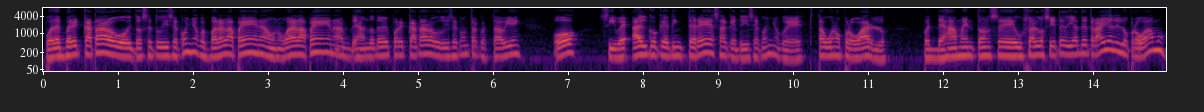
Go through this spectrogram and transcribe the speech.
puedes ver el catálogo, entonces tú dices, coño, pues vale la pena o no vale la pena, dejándote ver por el catálogo, tú dices, contra, que está bien. O si ves algo que te interesa, que tú dices, coño, que esto está bueno probarlo, pues déjame entonces usar los 7 días de trial y lo probamos.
